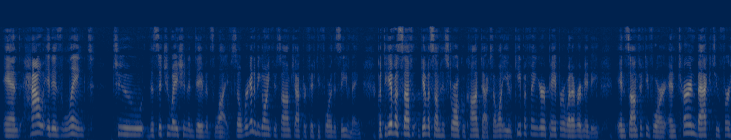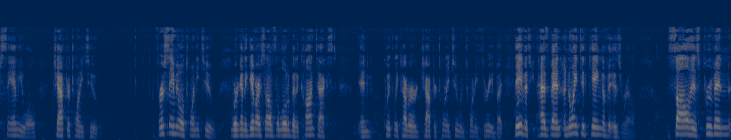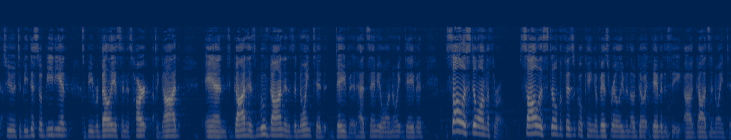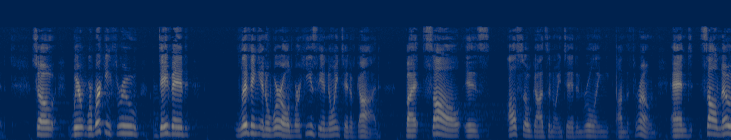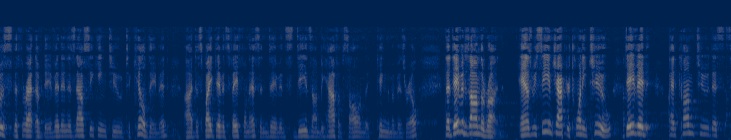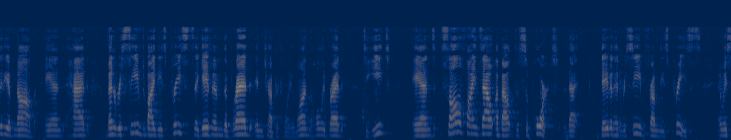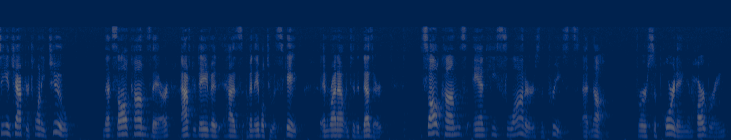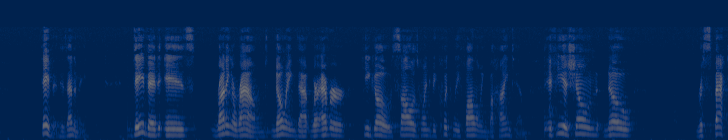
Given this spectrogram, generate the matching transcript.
and how it is linked to the situation in David's life. So we're going to be going through Psalm chapter 54 this evening. But to give us some, give us some historical context, I want you to keep a finger, paper, whatever it may be, in Psalm 54 and turn back to 1 Samuel chapter 22. 1 Samuel 22. We're going to give ourselves a little bit of context and quickly cover chapter 22 and 23. But David has been anointed king of Israel. Saul has proven to, to be disobedient, to be rebellious in his heart to God. And God has moved on and has anointed David, had Samuel anoint David. Saul is still on the throne. Saul is still the physical king of Israel, even though David is the uh, God's anointed. So we're, we're working through David living in a world where he's the anointed of God, but Saul is also God's anointed and ruling on the throne. And Saul knows the threat of David and is now seeking to, to kill David, uh, despite David's faithfulness and David's deeds on behalf of Saul and the kingdom of Israel. That David is on the run. And as we see in chapter 22, David had come to this city of Nob and had been received by these priests. They gave him the bread in chapter 21, the holy bread to eat. And Saul finds out about the support that David had received from these priests. And we see in chapter 22 that Saul comes there after David has been able to escape and run out into the desert. Saul comes and he slaughters the priests at Nob for supporting and harboring David, his enemy. David is running around knowing that wherever he goes, Saul is going to be quickly following behind him. If he has shown no respect,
